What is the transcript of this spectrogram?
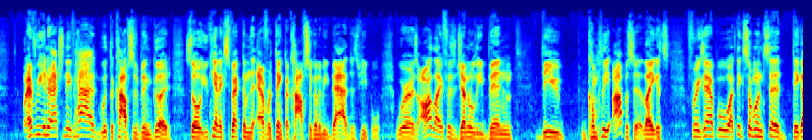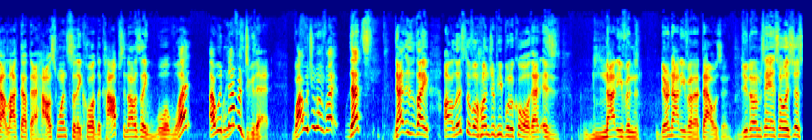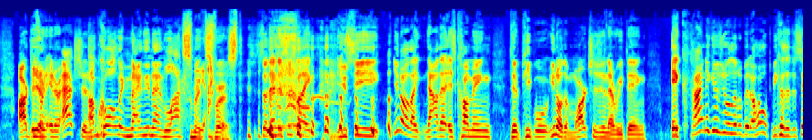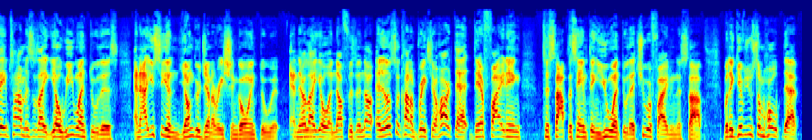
every interaction they've had with the cops has been good. So you can't expect them to ever think the cops are going to be bad as people. Whereas our life has generally been the complete opposite. Like it's, for example, I think someone said they got locked out their house once, so they called the cops, and I was like, well, what? I would never do that. Why would you invite? That's that is like a list of hundred people to call. That is not even. They're not even a thousand. You know what I'm saying? So it's just our different Yeah. interactions. i'm calling 99 locksmiths first So then it's just like you see, you know, like now that it's coming, the people, you know, the marches and everything. It kind of gives you a little bit of hope because at the same time, it's like, yo, we went through this, and now you see a younger generation going through it, and they're mm-hmm. like, yo, enough is enough. And it also kind of breaks your heart that they're fighting to stop the same thing you went through that you were fighting to stop. But it gives you some hope that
